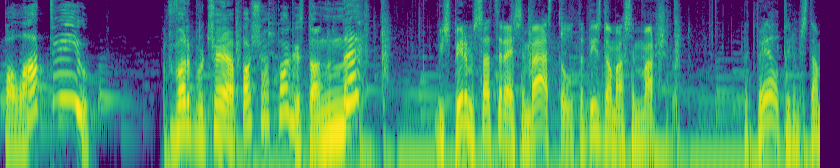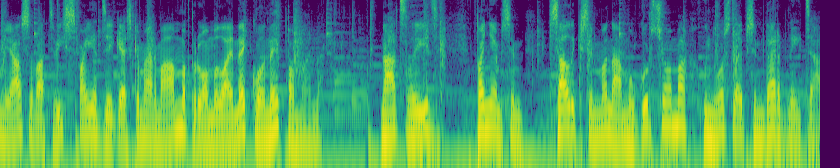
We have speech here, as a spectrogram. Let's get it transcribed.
Pa Latviju? Varbūt šajā pašā pagastā, nu ne? Vispirms atcerēsim vēstuli, tad izdomāsim maršrutu. Bet vēl pirms tam jāsavāc viss vajadzīgais, kamēr mamma prom, lai neko nepamana. Nāc līdzi, paņemsim, saliksim manā mugursomā un noslēpsim darbnīcā.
